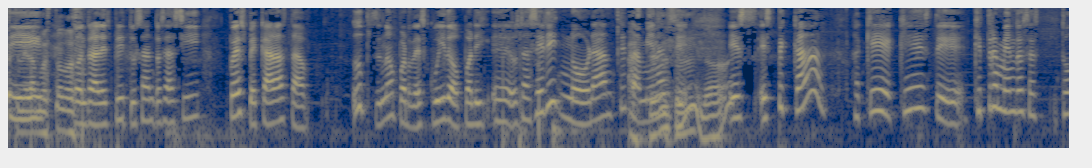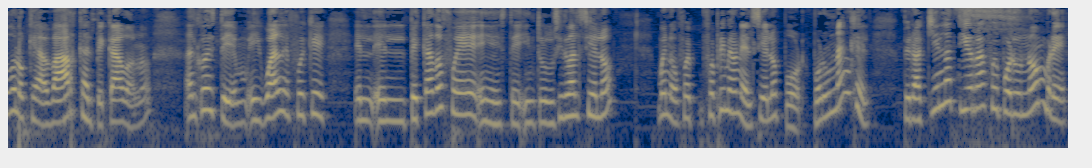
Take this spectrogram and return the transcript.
Sí, todos. contra el Espíritu Santo. O sea, sí puedes pecar hasta ups, ¿no? Por descuido, por, eh, o sea, ser ignorante Hasta también ante sí, ¿no? es, es pecar. O sea, qué, qué, este, qué tremendo es es todo lo que abarca el pecado, ¿no? Algo, este, igual fue que el, el pecado fue, este, introducido al cielo, bueno, fue, fue primero en el cielo por, por un ángel, pero aquí en la tierra fue por un hombre,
